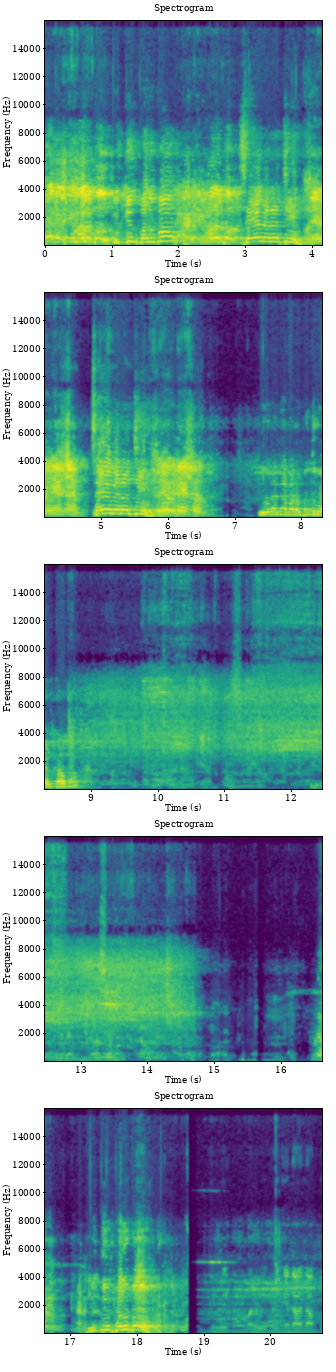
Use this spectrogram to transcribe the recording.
ప్రగతికి మలుపు. విద్యుత్ పొదుపు సేవ్ ఎనర్జీ. సేవ్ ఎనర్జీ. ఈ విధంగా మనం ముందుకు వెళ్తాము. విద్యుత్ పొదుపు. మనం ఇప్పటికే దాదాపు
